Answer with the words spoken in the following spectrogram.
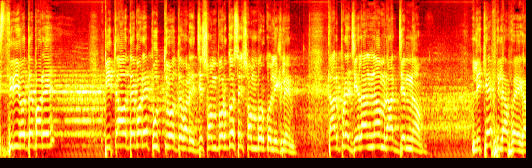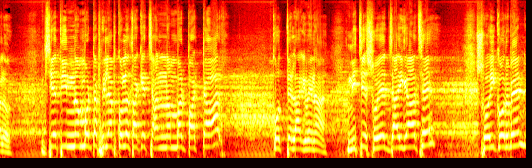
স্ত্রী হতে পারে, পিতা হতে পারে, পুত্র হতে পারে, যে সম্পর্ক সেই সম্পর্ক লিখলেন। তারপরে জেলার নাম, রাজ্যের নাম, লিখে ফিল হয়ে গেল। যে তিন নম্বরটা ফিল করল, তাকে চার নম্বর পার্টটা আর করতে লাগবে না। নিচে সইয়ের জায়গা আছে, সই করবেন,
